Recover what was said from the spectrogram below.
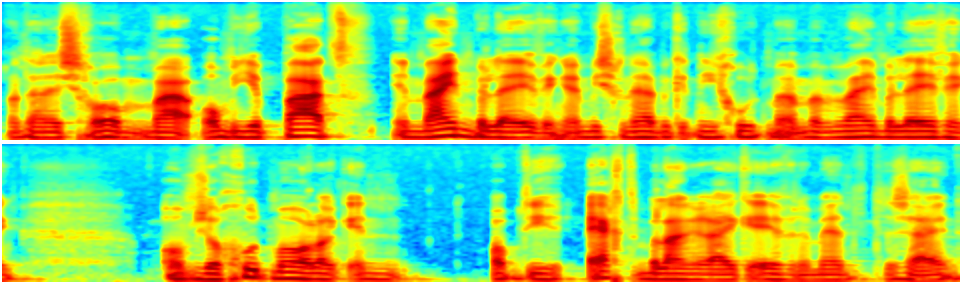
Want dan is het gewoon, maar om je paard in mijn beleving, en misschien heb ik het niet goed, maar met mijn beleving, om zo goed mogelijk in, op die echt belangrijke evenementen te zijn,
